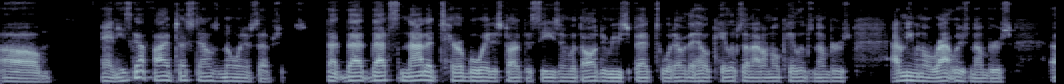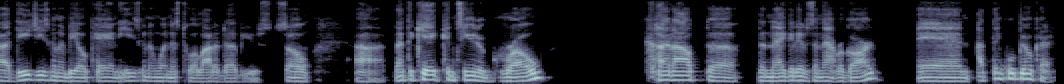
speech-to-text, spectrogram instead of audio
Um, and he's got five touchdowns, no interceptions. That that that's not a terrible way to start the season. With all due respect to whatever the hell Caleb's done, I don't know Caleb's numbers. I don't even know Rattler's numbers. Uh, DG's going to be okay, and he's going to win us to a lot of W's. So uh, let the kid continue to grow, cut out the the negatives in that regard, and I think we'll be okay.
